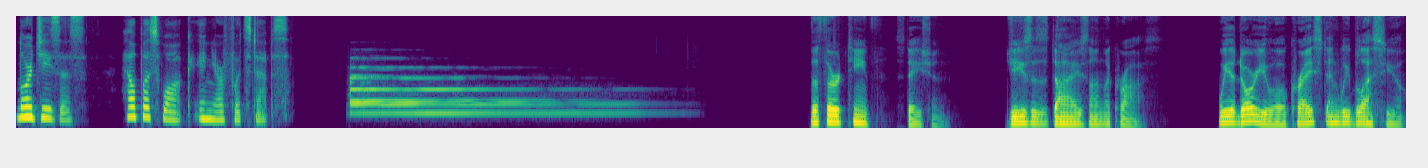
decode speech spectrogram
Lord Jesus, help us walk in your footsteps. The thirteenth station. Jesus dies on the cross. We adore you, O Christ, and we bless you.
